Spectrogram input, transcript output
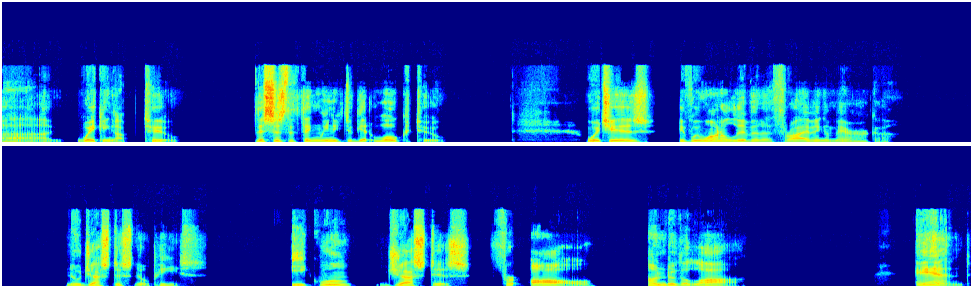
uh, waking up to. This is the thing we need to get woke to, which is if we want to live in a thriving America, no justice, no peace. Equal justice for all under the law. And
